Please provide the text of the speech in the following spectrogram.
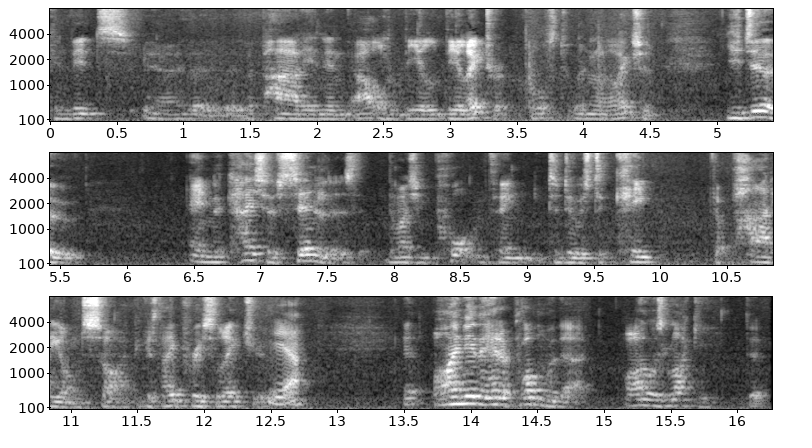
convince you know the, the, party and then ultimately the, the electorate, of course, to win an election. You do. In the case of senators, the most important thing to do is to keep the party on side because they pre-select you. yeah. And I never had a problem with that. I was lucky that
